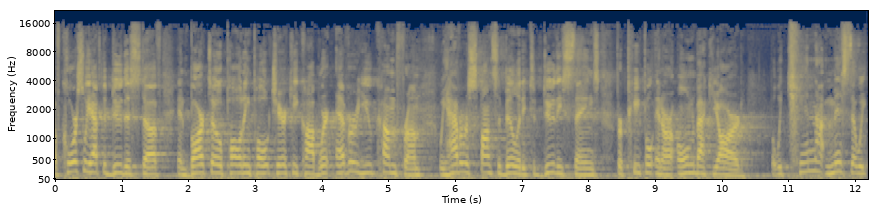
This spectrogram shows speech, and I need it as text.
Of course, we have to do this stuff in Bartow, Paulding, Polk, Cherokee, Cobb, wherever you come from. We have a responsibility to do these things for people in our own backyard. But we cannot miss that we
